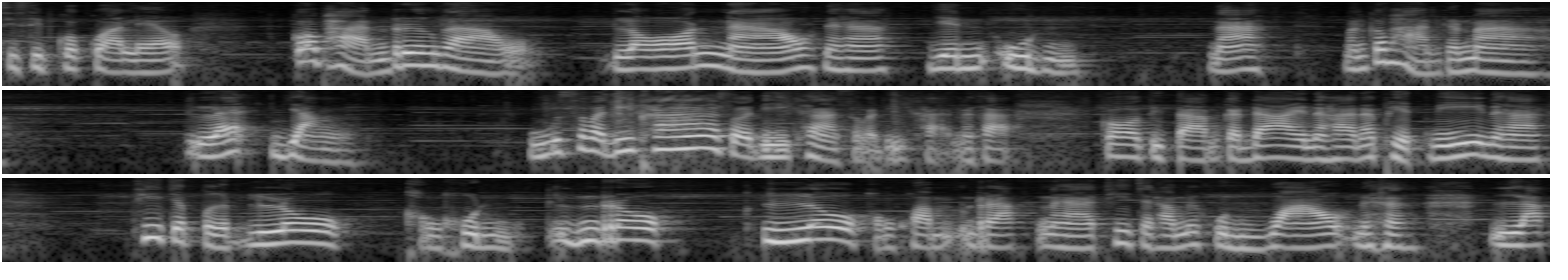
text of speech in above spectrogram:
40 กว่าๆแล้ว ก็ผ่านเรื่องราว ร้อนหนาวนะฮะ เย็นอุ่นนะ มันก็ผ่านกันมา และยังอู้สวัสดีค่ะ สวัสดีค่ะ สวัสดีค่ะนะคะ ก็ติดตามกันได้นะคะณเพจนี้นะคะ ที่จะเปิดโลกของคุณโลกโลกของความรักนะคะที่จะทำให้คุณว้าวนะคะรัก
